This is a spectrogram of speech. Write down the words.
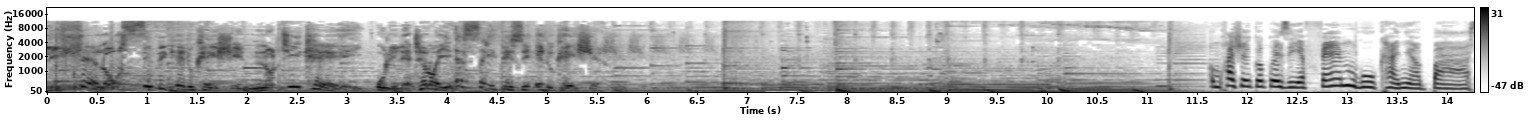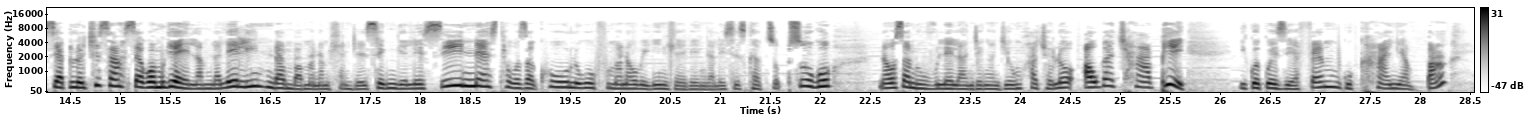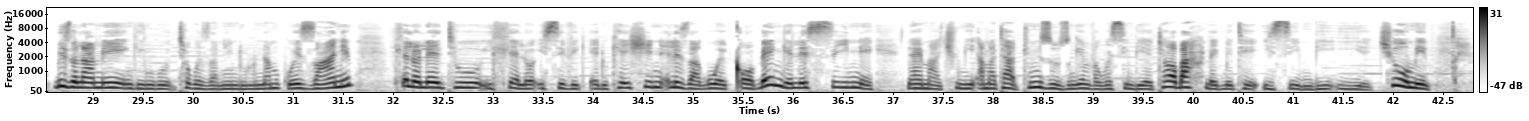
lihlelo civic education no-tk ulilethelwa yi-sabc education. Umhasho ikokwezi FM kukhanya ba siyakulotshisa siyakwamukela mlaleli ntambama namhlanje. Sekungelesine sithokoza kakhulu ukufumana ubeka indlebe ngalesi sikhathi sobusuku. Na usanda uvulela njenganje umhatsho lo awukachaphi ikwekwezi FM kukhanya ba bizo lami nginguthokozani ndulu namgwezani ihlelo lethu ihlelo i-civic education eliza kuwe qobe ngelesine nayimachumi amathathu mzuzu ngemva kwesimbi yethoba bekubethe isimbi yechumi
